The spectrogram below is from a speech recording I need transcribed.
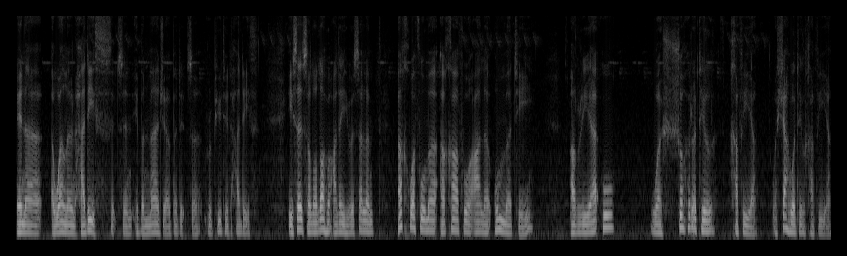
In a, a well-known hadith, it's in Ibn Majah, but it's a reputed hadith, he says, sallallahu alayhi wasallam, أخوف ما أخاف على أمتي الرياء والشهرة الخفية وَشَهْوَةِ الْخَفِيَّةِ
